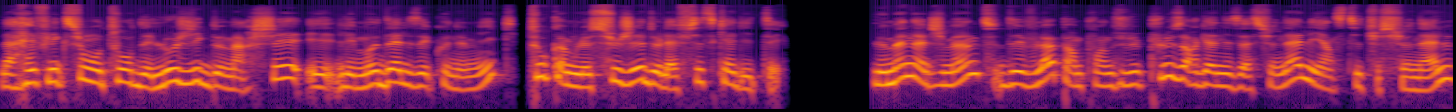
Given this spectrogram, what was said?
la réflexion autour des logiques de marché et les modèles économiques, tout comme le sujet de la fiscalité. Le management développe un point de vue plus organisationnel et institutionnel,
